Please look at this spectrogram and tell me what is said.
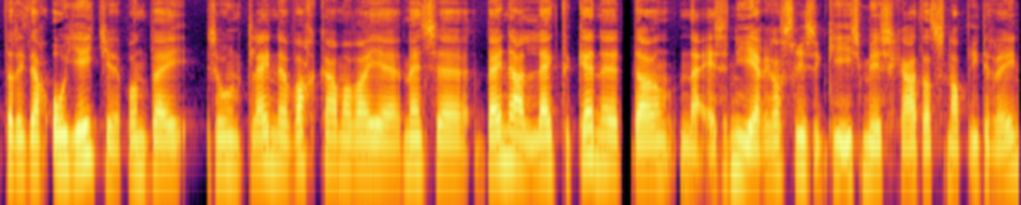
dat ik dacht, oh jeetje, want bij zo'n kleine wachtkamer waar je mensen bijna lijkt te kennen, dan nou, is het niet erg als er eens een keer iets misgaat, dat snapt iedereen.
